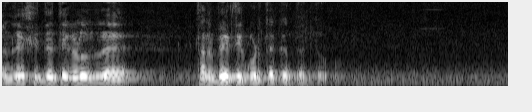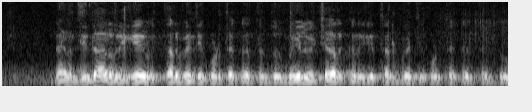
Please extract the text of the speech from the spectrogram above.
ಅಂದರೆ ಸಿದ್ಧತೆಗಳು ಅಂದರೆ ತರಬೇತಿ ಕೊಡ್ತಕ್ಕಂಥದ್ದು. ಗಣತಿದಾರರಿಗೆ ತರಬೇತಿ ಕೊಡ್ತಕ್ಕಂಥದ್ದು ಮೇಲ್ವಿಚಾರಕರಿಗೆ ತರಬೇತಿ ಕೊಡ್ತಕ್ಕಂಥದ್ದು.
